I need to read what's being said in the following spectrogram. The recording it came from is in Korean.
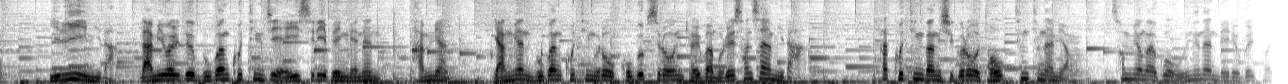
1위입니다. 라미월드 무광 코팅지 A3 백매는 단면, 양면 무광 코팅으로 고급스러운 결과물을 선사합니다. 핫코팅 방식으로 더욱 튼튼하며 선명하고 은은한 매력을 더...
